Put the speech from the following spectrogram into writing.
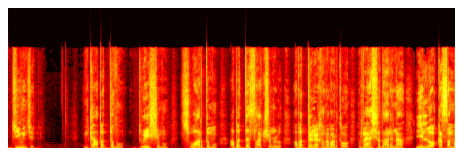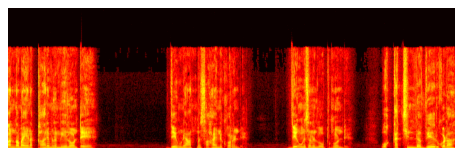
జీవించింది. ఇంకా అబద్ధము ద్వేషము స్వార్థము అబద్ధ సాక్ష్యములు అబద్ధంగా కనబడతాం. వేషధారణ ఈ లోక సంబంధమైన కార్యముల మీలో ఉంటే దేవుని ఆత్మ సహాయాన్ని కోరండి. దేవుని సన్నిధిలో ఒప్పుకోండి. ఒక్క చిన్న వేరు కూడా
